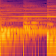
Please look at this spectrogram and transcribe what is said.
you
